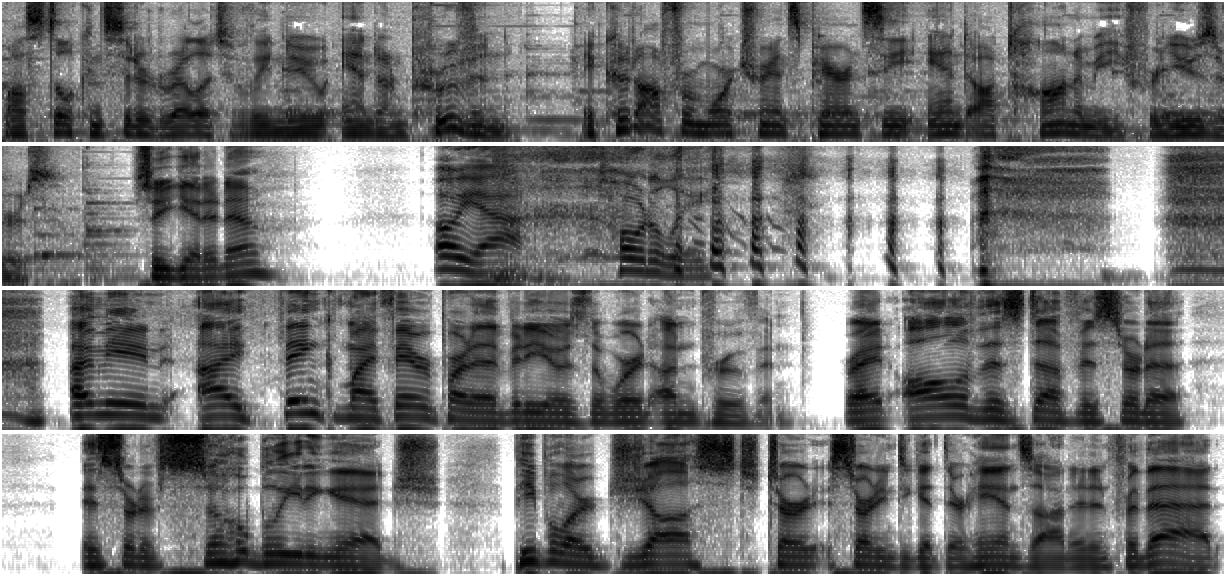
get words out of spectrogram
While still considered relatively new and unproven, it could offer more transparency and autonomy for users. So you get it now? Oh yeah, totally. I mean, I think my favorite part of that video is the word unproven, right? All of this stuff is sort of is sort of so bleeding edge. People are just start, starting to get their hands on it. And for that,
